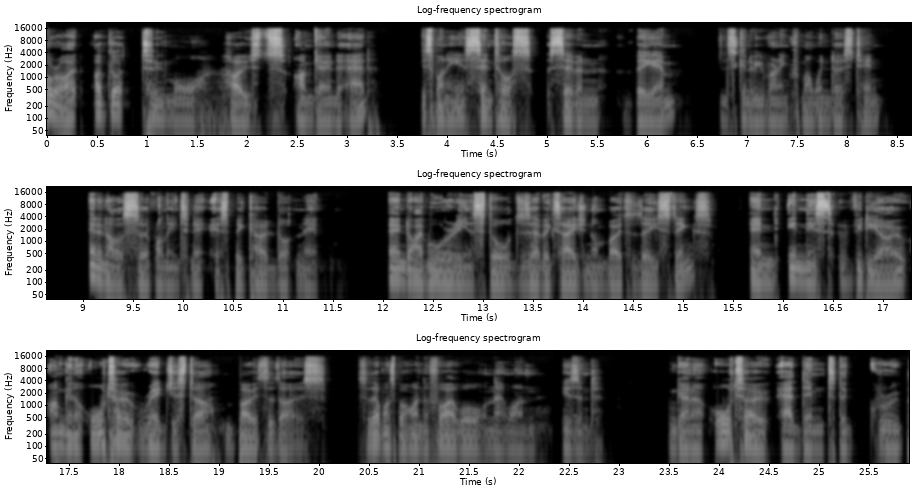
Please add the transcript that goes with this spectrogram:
All right, I've got two more hosts I'm going to add. This one here, CentOS 7 VM. It's going to be running from my Windows 10. And another server on the internet, sbcode.net. And I've already installed Zabbix Agent on both of these things. And in this video, I'm going to auto register both of those. So that one's behind the firewall and that one isn't. I'm going to auto add them to the group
